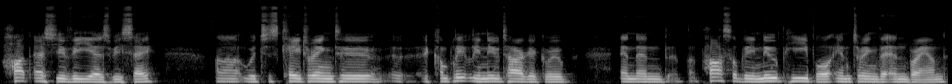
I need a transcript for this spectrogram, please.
hot SUV, as we say, uh, which is catering to a, a completely new target group and then possibly new people entering the N brand.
